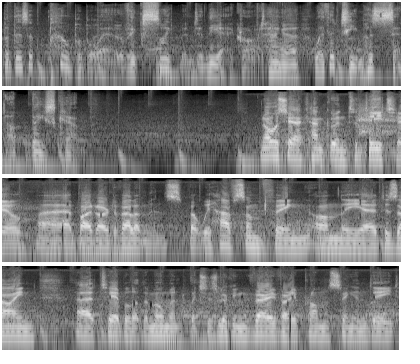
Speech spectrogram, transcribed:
But there's a palpable air of excitement in the aircraft hangar where the team has set up base camp. And obviously I can't go into detail uh, about our developments, but we have something on the uh, design uh, table at the moment which is looking very, very promising indeed.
